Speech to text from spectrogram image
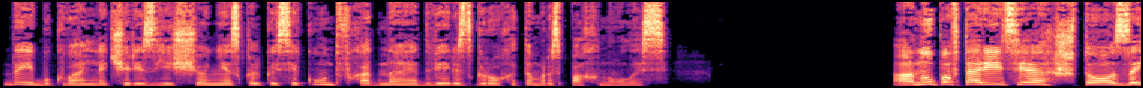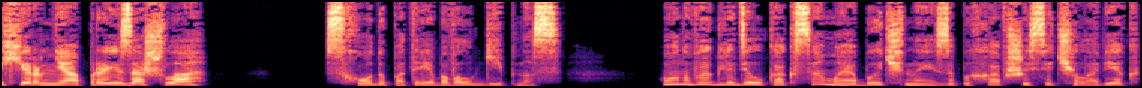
да и буквально через еще несколько секунд входная дверь с грохотом распахнулась. «А ну, повторите, что за херня произошла?» Сходу потребовал Гипнос. Он выглядел как самый обычный запыхавшийся человек,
